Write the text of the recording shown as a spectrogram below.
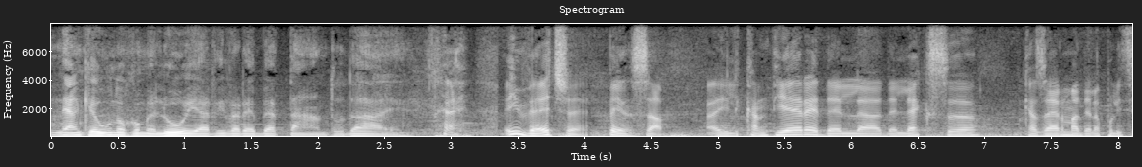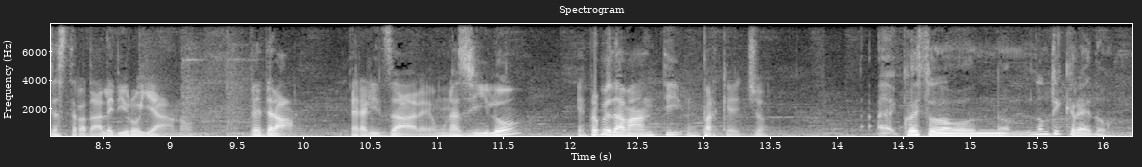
neanche uno come lui arriverebbe a tanto, dai. Eh, e invece, pensa, il cantiere del, dell'ex caserma della polizia stradale di Roiano vedrà realizzare un asilo e proprio davanti un parcheggio. Eh, questo non, non ti credo.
